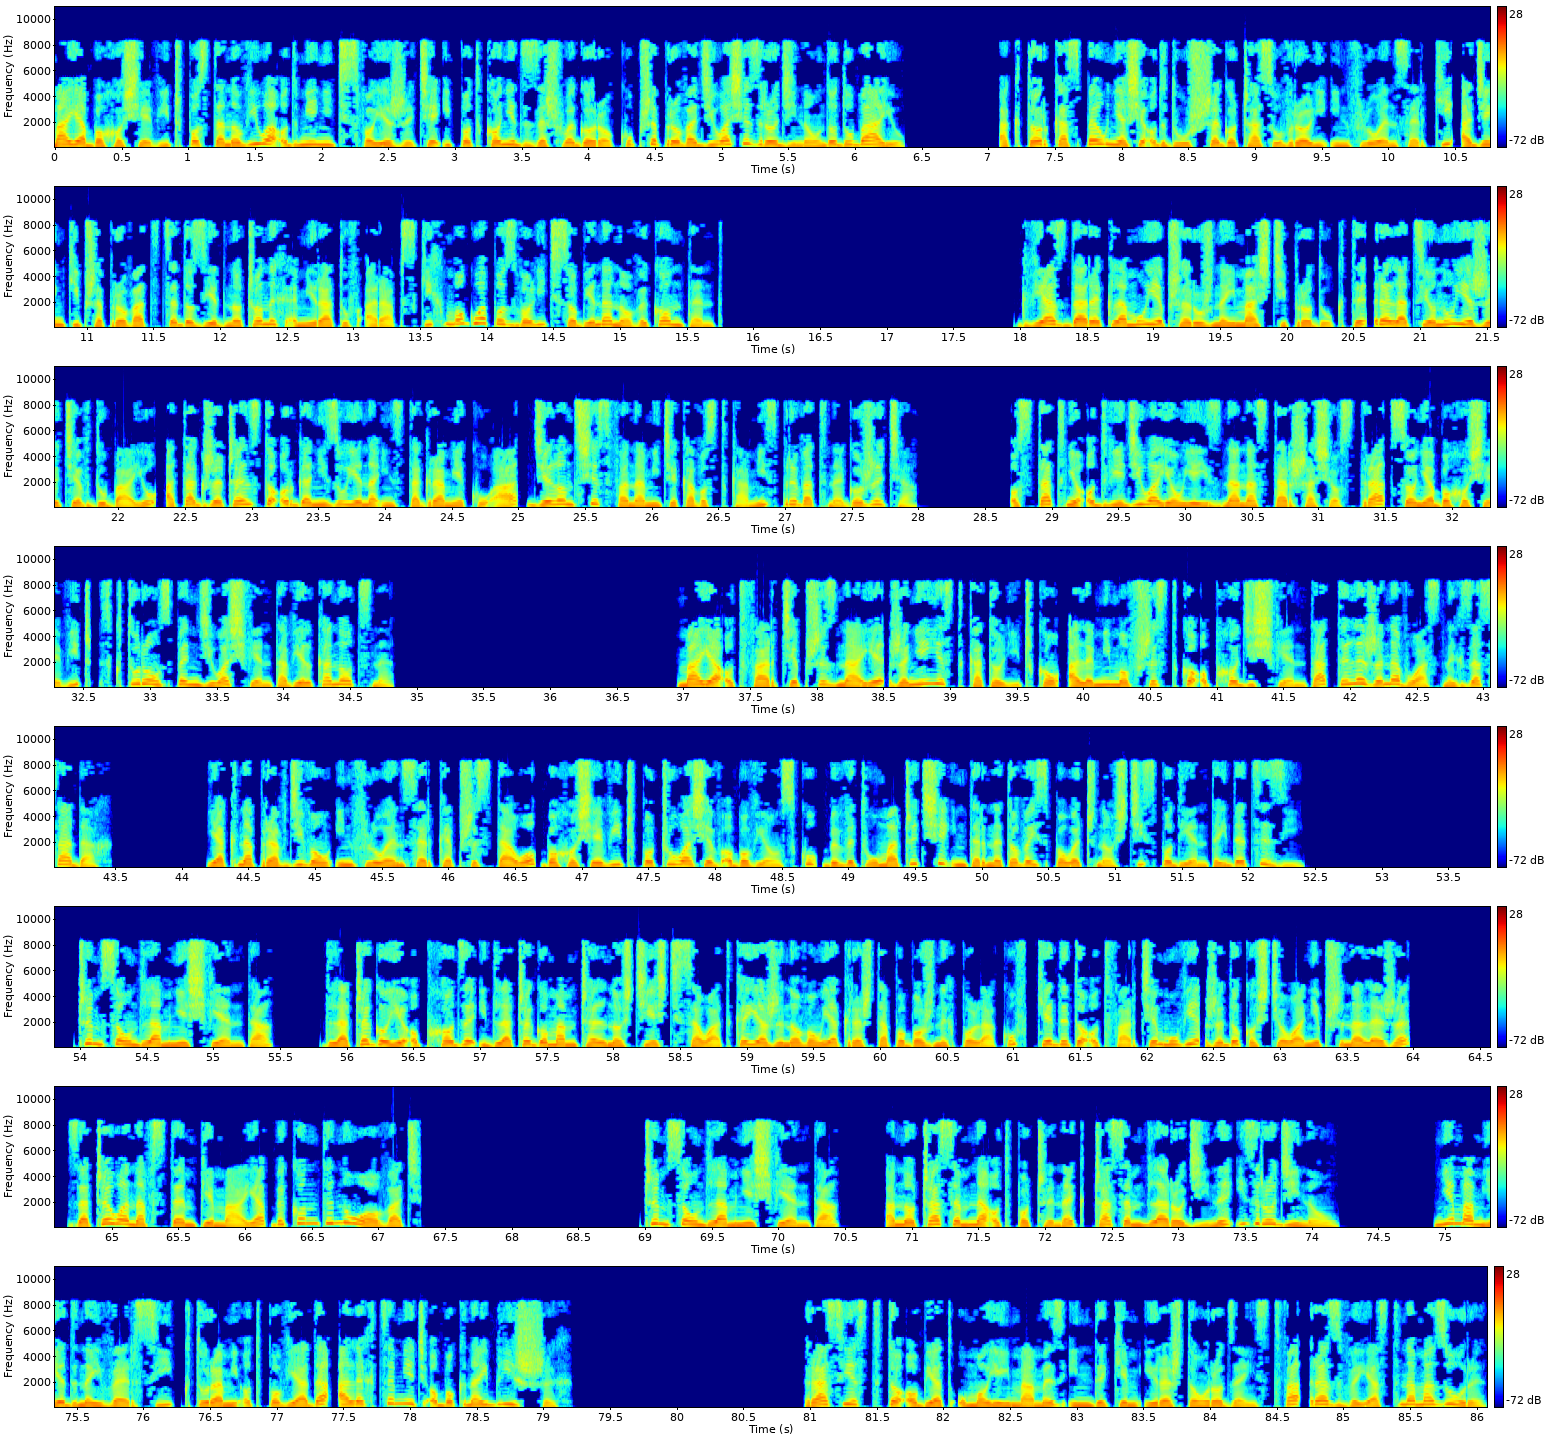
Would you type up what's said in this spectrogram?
Maja Bohosiewicz postanowiła odmienić swoje życie i pod koniec zeszłego roku przeprowadziła się z rodziną do Dubaju. Aktorka spełnia się od dłuższego czasu w roli influencerki, a dzięki przeprowadzce do Zjednoczonych Emiratów Arabskich mogła pozwolić sobie na nowy content. Gwiazda reklamuje przeróżnej maści produkty, relacjonuje życie w Dubaju, a także często organizuje na Instagramie QA, dzieląc się z fanami ciekawostkami z prywatnego życia. Ostatnio odwiedziła ją jej znana starsza siostra, Sonia Bohosiewicz, z którą spędziła święta wielkanocne. Maja otwarcie przyznaje, że nie jest katoliczką, ale mimo wszystko obchodzi święta, tyle że na własnych zasadach. Jak na prawdziwą influencerkę przystało, Bohosiewicz poczuła się w obowiązku, by wytłumaczyć się internetowej społeczności z podjętej decyzji. Czym są dla mnie święta? Dlaczego je obchodzę i dlaczego mam czelność jeść sałatkę jarzynową jak reszta pobożnych Polaków, kiedy to otwarcie mówię, że do kościoła nie przynależę? Zaczęła na wstępie Maja, by kontynuować. Czym są dla mnie święta? Ano czasem na odpoczynek, czasem dla rodziny i z rodziną. Nie mam jednej wersji, która mi odpowiada, ale chcę mieć obok najbliższych. Raz jest to obiad u mojej mamy z indykiem i resztą rodzeństwa, raz wyjazd na Mazury.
